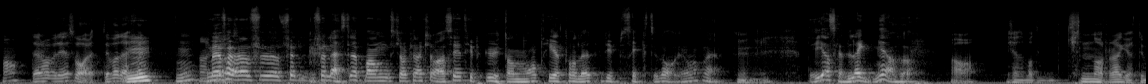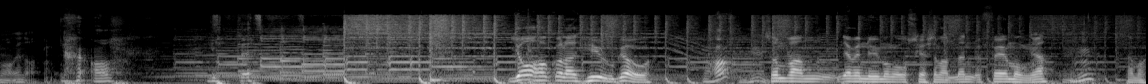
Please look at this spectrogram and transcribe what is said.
Ja, där har vi det svaret. Det var därför. Mm. Mm. Men för, för, för, för läste att man ska kunna klara sig typ utan mat helt och hållet i typ 60 dagar eller något sånt. Mhm. Det är ganska länge alltså. Ja, det känns som att det knorrar gött i magen då. Ja. Lite. Jag har kollat Hugo. Jaha. Som vann, jag vet inte hur många Oscars den vann, men för många. Mhm. Den var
